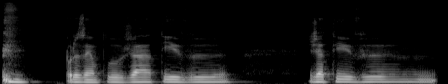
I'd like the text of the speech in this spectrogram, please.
Por exemplo, já tive já tive hum,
